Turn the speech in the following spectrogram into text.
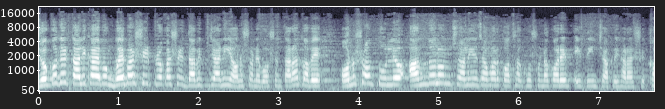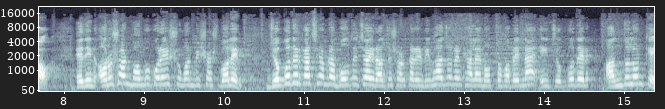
যোগ্যদের তালিকা এবং ওয়েমার্কশিট প্রকাশের দাবি জানিয়ে অনশনে বসেন তারা, তবে অনশন তুললেও আন্দোলন চালিয়ে যাওয়ার কথা ঘোষণা করেন এই তিন চাকরিহারা শিক্ষক। এদিন অনশন ভঙ্গ করে সুমন বিশ্বাস বলেন, যোগ্যদের কাছে আমরা বলতে চাই, রাজ্য সরকারের বিভাজনের খেলায় মত্ত হবেন না, এই যোগ্যদের আন্দোলনকে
